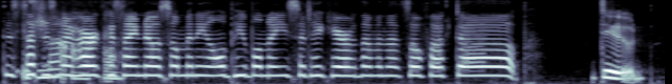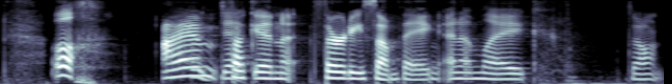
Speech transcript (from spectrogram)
this Isn't touches my heart because I know so many old people and I used to take care of them, and that's so fucked up. Dude, Ugh. I'm fucking 30 something, and I'm like Don't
